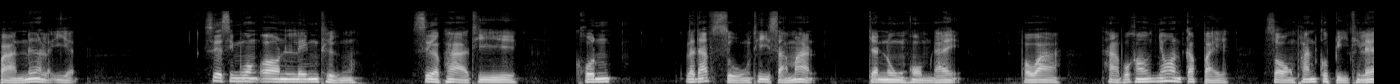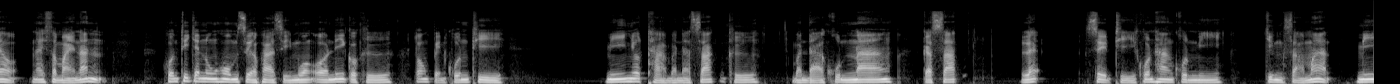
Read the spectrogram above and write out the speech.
ป่านเนื้อละเอียด เสื้อสีม่วงอ่อนเล็งถึง เสื้อผ้าที่คนระดับสูงที่สามารถจะนุ่งห่มได้ เพราะว่าถ้าพวกเขาย้อนกลับไป 2,000 กว่าปีที่แล้วในสมัยนั้น คนที่จะนุ่งห่มเสื้อผ้าสีม่วงอ่อนนี่ก็คือ ต้องเป็นคนที่มียศถาบรรดาศักดิ์คือบรรดาคุณนาง กษัตริย์ และเศรษฐีคนทางคนมี จึงสามารถมี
